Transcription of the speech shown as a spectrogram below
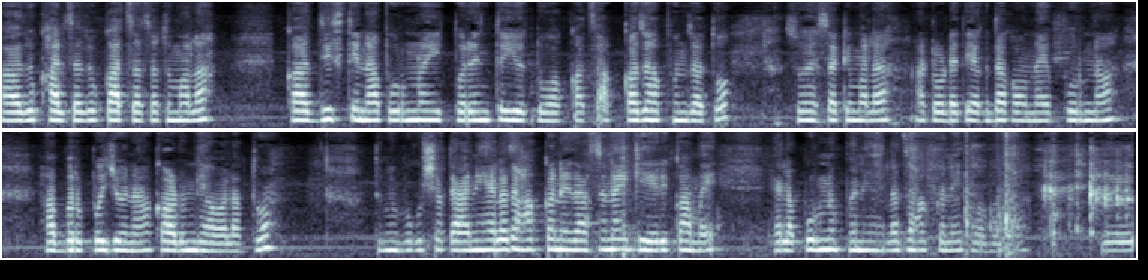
हा जो खालचा जो काचाचा तुम्हाला काच दिसते ना पूर्ण इथपर्यंत येतो हा काच अक्का झापून जातो. सो यासाठी मला आठवड्यात एकदा खाऊन आहे पूर्ण हा बर्फ जो ना काढून घ्यावा लागतो. तुम्ही बघू शकता. आणि ह्याला झाकण आहे असं नाही की हे रिकाम आहे ह्याला पूर्णपणे ह्याला झाकण आहे बघा. हे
